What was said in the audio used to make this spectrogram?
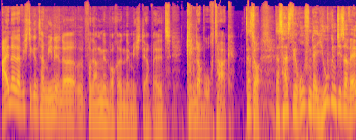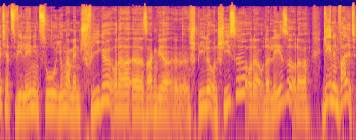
einer der wichtigen Termine in der äh, vergangenen Woche, nämlich der Weltkinderbuchtag. Das, so. das heißt, wir rufen der Jugend dieser Welt jetzt wie Lenin zu, junger Mensch, fliege oder äh, sagen wir, äh, spiele und schieße oder, oder lese oder geh in den Wald.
